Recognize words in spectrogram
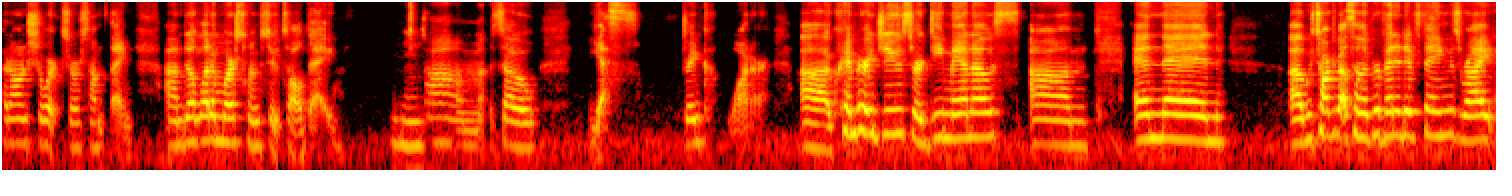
put on shorts or something. Um, don't let them wear swimsuits all day. Mm-hmm. Um, so, yes, drink water. Uh, cranberry juice or D-mannose. Um, and then uh, we talked about some of the preventative things, right?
